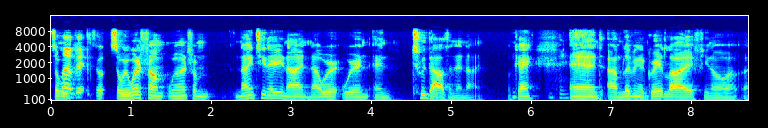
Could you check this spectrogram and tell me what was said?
So Love we, it. So, so we went from we went from 1989. Now we're we're in, in 2009. Okay? Okay. and I'm living a great life. You know, I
